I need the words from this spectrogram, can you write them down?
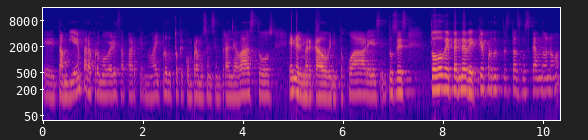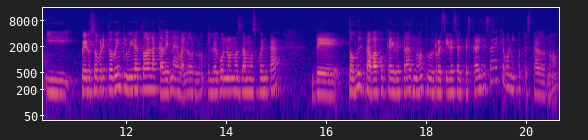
eh, también para promover esa parte, ¿no? Hay producto que compramos en Central de Abastos, en el mercado Benito Juárez, entonces todo depende de qué producto estás buscando, ¿no? Y, pero sobre todo incluir a toda la cadena de valor, ¿no? Que luego no nos damos cuenta de todo el trabajo que hay detrás, ¿no? Tú recibes el pescado y dices, ay, qué bonito pescado, ¿no?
